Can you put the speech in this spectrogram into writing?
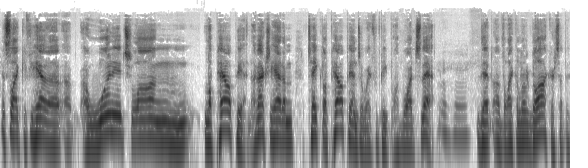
it's like if you have a, a, a one inch long lapel pin. I've actually had them take lapel pins away from people. I've watched that. Mm-hmm. That of like a little Glock or something.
